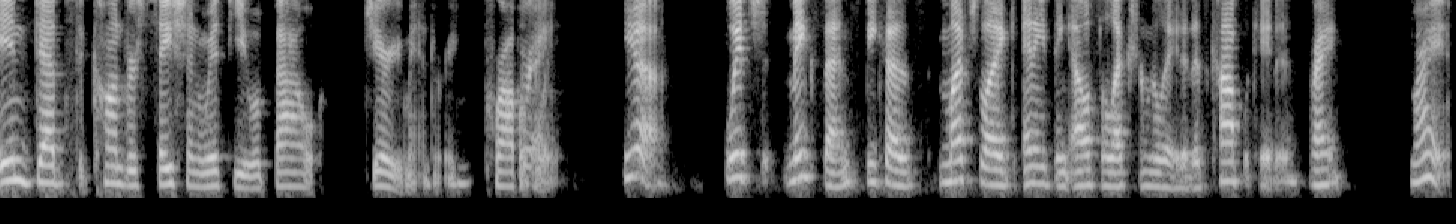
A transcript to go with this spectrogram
in depth conversation with you about gerrymandering, probably. Right. Yeah which makes sense because much like anything else election related it's complicated right? Right.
